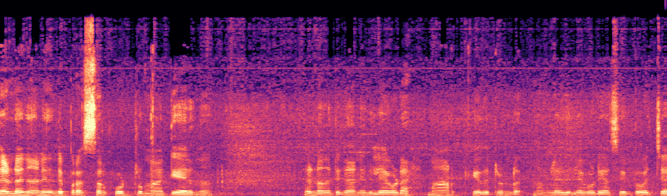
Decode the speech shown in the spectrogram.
ഇതുണ്ടോ ഞാൻ ഇതിന്റെ പ്രഷർ കോട്ടർ മാറ്റിയായിരുന്നു. എന്നിട്ട് ഞാൻ ഇതിലെ കൂടെ മാർക്ക് ചെയ്തിട്ടുണ്ട്. നമ്മൾ ഇതിലെ കൂടെ ആ സ്ലിപ്പ് വെച്ച്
